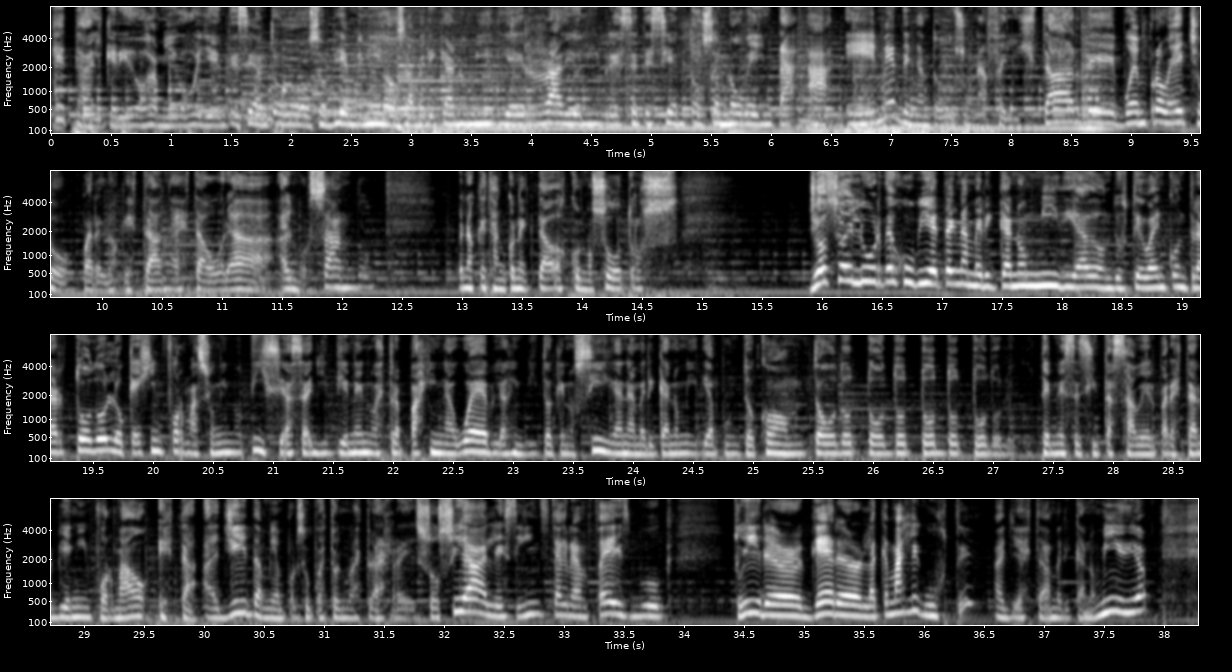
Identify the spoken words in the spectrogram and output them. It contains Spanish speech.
¿Qué tal, queridos amigos oyentes? Sean todos bienvenidos a Americano Media y Radio Libre 790 AM. Tengan todos una feliz tarde, buen provecho para los que están a esta hora almorzando, buenos que están conectados con nosotros. Yo soy Lourdes Jubieta en Americano Media, donde usted va a encontrar todo lo que es información y noticias. Allí tiene nuestra página web. Los invito a que nos sigan, americanomedia.com. Todo, todo, todo, todo lo que usted necesita saber para estar bien informado está allí. También, por supuesto, en nuestras redes sociales, Instagram, Facebook. Twitter, Getter, la que más le guste, allí está Americano Media.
